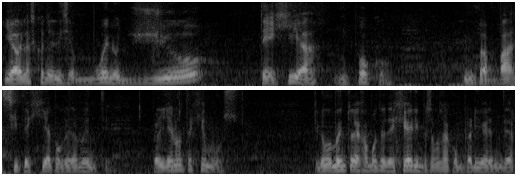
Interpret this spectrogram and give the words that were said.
Y hablas con él y dice, bueno, yo tejía un poco. Mi papá sí tejía completamente pero ya no tejemos. En un momento dejamos de tejer y empezamos a comprar y vender.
